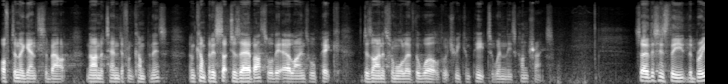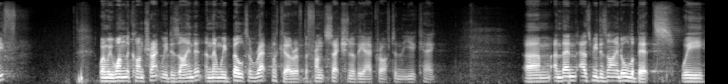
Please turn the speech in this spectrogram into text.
often against about nine or 10 different companies. And companies such as Airbus or the airlines will pick designers from all over the world, which we compete to win these contracts. So this is the, the brief. When we won the contract, we designed it, and then we built a replica of the front section of the aircraft in the UK. Um, and then as we designed all the bits, we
